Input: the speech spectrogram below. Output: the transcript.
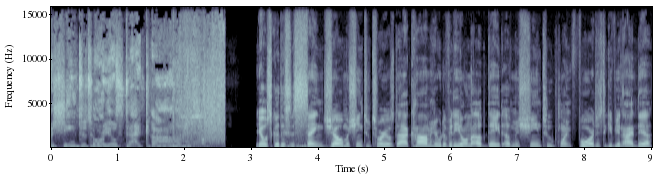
MaschineTutorials.com. Yo, what's good? This is Saint Joe, MaschineTutorials.com, here with a video on the update of Maschine 2.4, just to give you an idea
